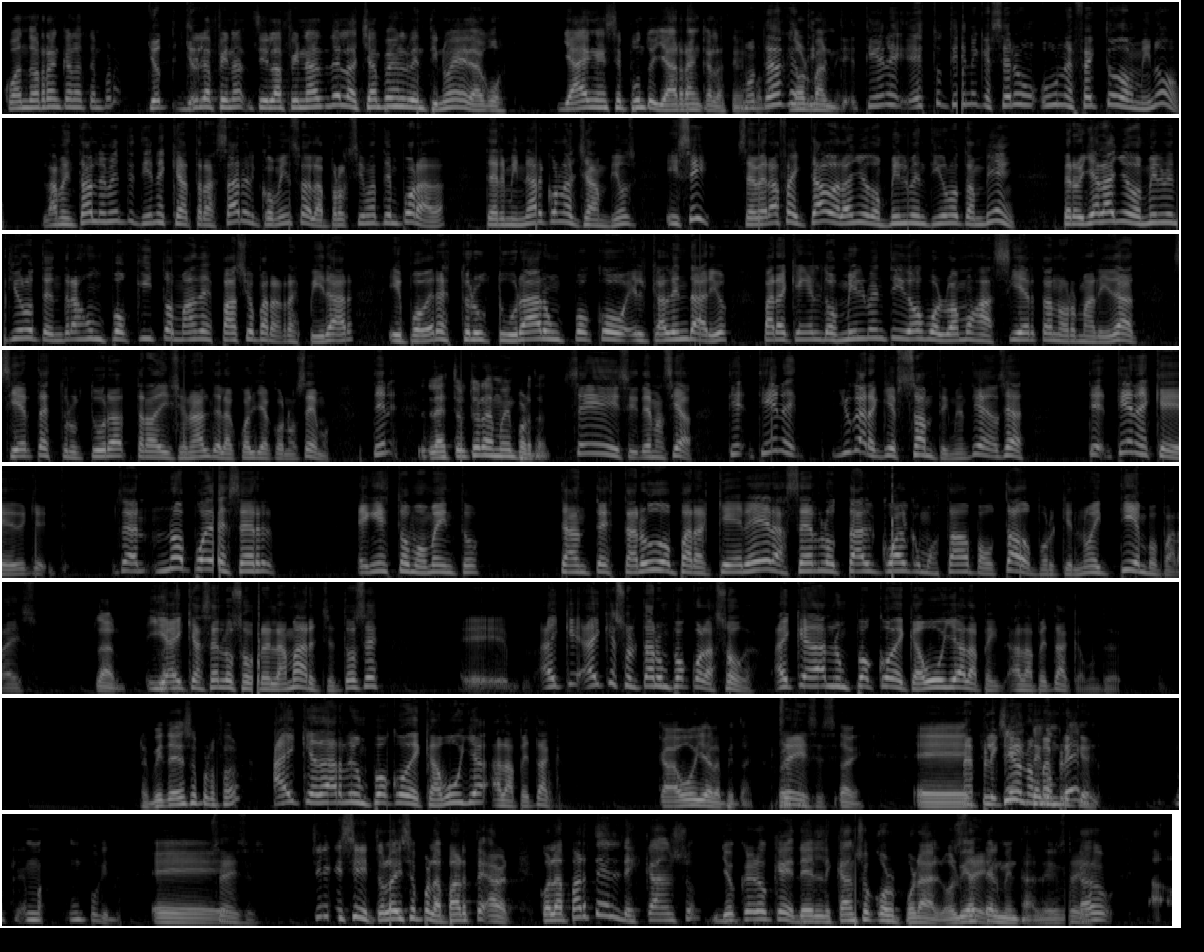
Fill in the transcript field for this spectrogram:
¿cuándo arranca la temporada? Yo, Si la, final, si la final de la Champions es el 29 de agosto, ya en ese punto ya arranca la temporada. Normalmente. ti- tiene, esto tiene que ser un, un efecto dominó. Lamentablemente tienes que atrasar el comienzo de la próxima temporada, terminar con la Champions y sí, se verá afectado el año 2021 también. Pero ya el año 2021 tendrás un poquito más de espacio para respirar y poder estructurar un poco el calendario para que en el 2022 volvamos a cierta normalidad, cierta estructura tradicional de la cual ya conocemos. Tiene, La estructura es muy importante. Sí, sí, demasiado. Ti- Tiene, you gotta give something, ¿me entiendes? O sea, ti- tienes que, que- o sea, no puede ser en estos momentos tan testarudo para querer hacerlo tal cual como estaba pautado, porque no hay tiempo para eso. Claro. Y hay que hacerlo sobre la marcha. Entonces, eh, hay, que, hay que soltar un poco la soga. Hay que darle un poco de cabulla a la, pe- a la petaca, Montero. Repite eso, por favor. Hay que darle un poco de cabulla a la petaca. Cabulla la petaca. Sí, Perfecto, sí, sí. Está bien. Eh, ¿Me expliqué sí, o no me comprendo. Ma- Un poquito. Eh, Sí, sí, sí. Sí, sí, tú lo dices por la parte, a ver, con la parte del descanso, yo creo que del descanso corporal, olvídate Sí, del mental. del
